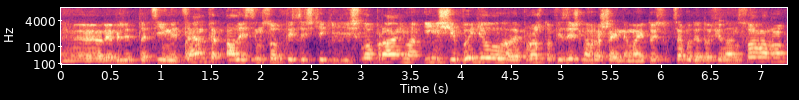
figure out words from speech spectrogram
е, реабілітаційний центр, але 700 тисяч тільки дійшло правильно. Інші виділили, але просто фізично грошей немає. Тобто це буде дофінансовано,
